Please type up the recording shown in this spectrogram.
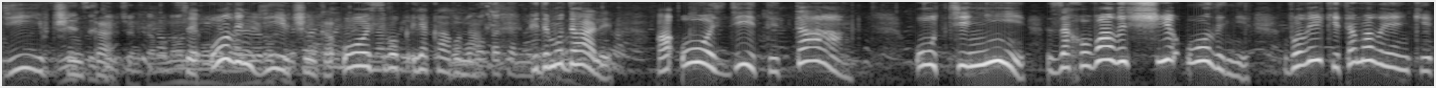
це дівчинка. дівчинка. Вона Це не олень дівчинка. Ось яка вона. Підемо далі. А ось діти там. У тіні заховали ще олені, великі та маленькі,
